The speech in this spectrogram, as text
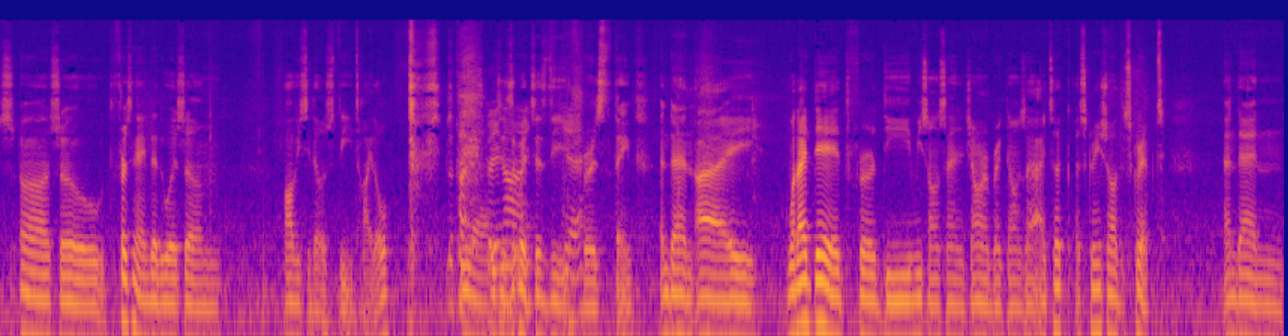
S- Uh, so the first thing I did was um, obviously that was the title, The title Yeah. which is aye. which is the Yeah. first thing, and then I, what I did for the mise en scène genre breakdown was that I took a screenshot of the script, and then,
